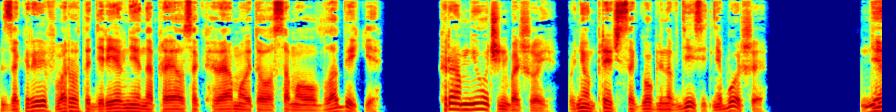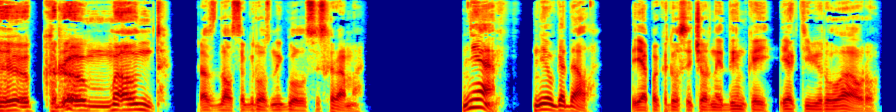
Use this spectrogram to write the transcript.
Закрыв ворота деревни, направился к храму этого самого владыки. Храм не очень большой, в нем прячется гоблинов десять, не больше. «Некромант!» — раздался грозный голос из храма. «Не, не угадал». Я покрылся черной дымкой и активировал ауру.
